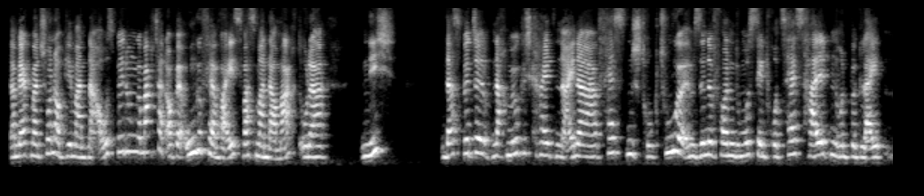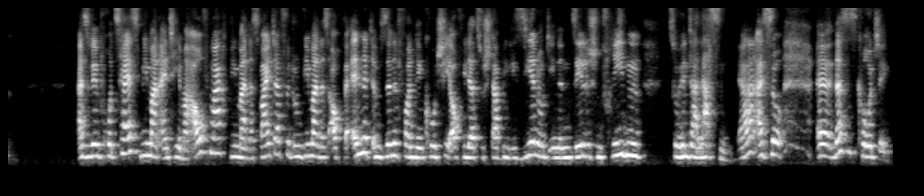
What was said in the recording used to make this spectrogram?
da merkt man schon, ob jemand eine Ausbildung gemacht hat, ob er ungefähr weiß, was man da macht oder nicht. Das bitte nach Möglichkeit in einer festen Struktur im Sinne von, du musst den Prozess halten und begleiten. Also den Prozess, wie man ein Thema aufmacht, wie man es weiterführt und wie man es auch beendet, im Sinne von den Coachie auch wieder zu stabilisieren und ihnen seelischen Frieden zu hinterlassen. Ja, also äh, das ist Coaching.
